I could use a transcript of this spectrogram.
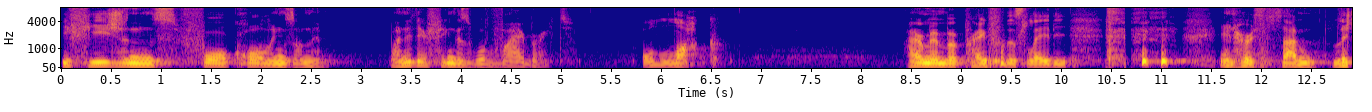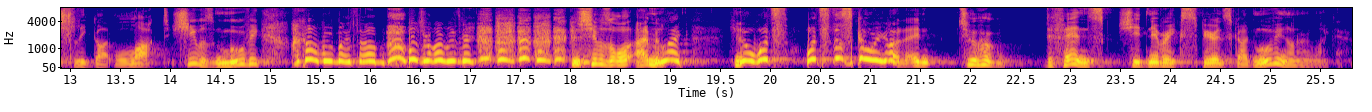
Ephesians 4 callings on them, one of their fingers will vibrate or lock. I remember praying for this lady, and her thumb literally got locked. She was moving. I can't move my thumb. What's wrong with me? And she was all, I'm like, you know, what's, what's this going on? And to her defense, she'd never experienced God moving on her like that.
